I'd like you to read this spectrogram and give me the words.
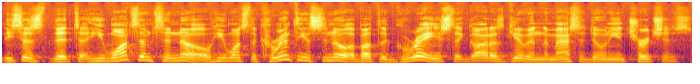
he says that uh, he wants them to know, he wants the Corinthians to know about the grace that God has given the Macedonian churches.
